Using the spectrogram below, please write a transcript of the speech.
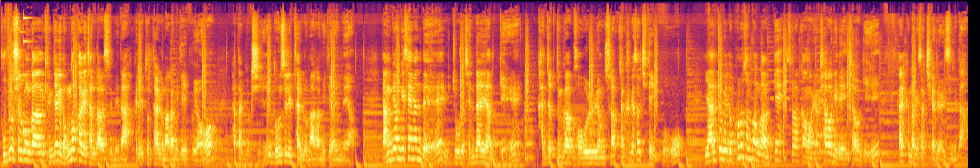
부부욕실 공간 굉장히 넉넉하게 잘 나왔습니다. 그레이톤 타일로 마감이 되어 있고요. 바닥 역시 논슬립 타일로 마감이 되어 있네요. 양변기 세면대 위쪽으로 젠다이와 함께 간접등과 거울형 수납장 크게 설치되어 있고 이 안쪽에도 코너 선반과 함께 수납 강화형 샤워기 레인 샤워기 깔끔하게 설치가 되어 있습니다.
